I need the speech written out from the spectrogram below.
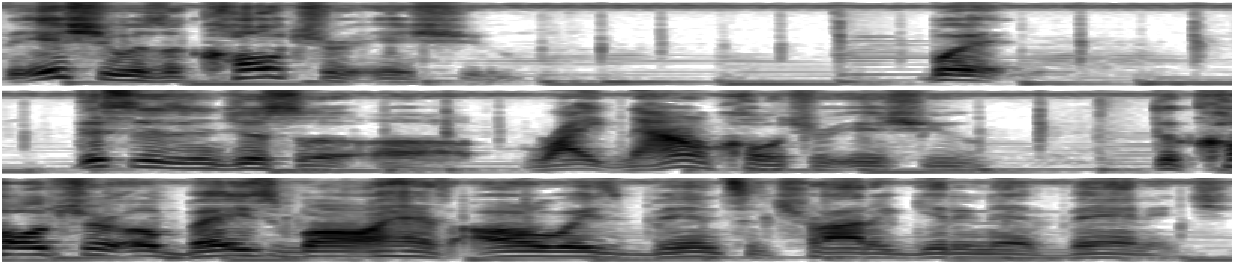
The issue is a culture issue. But this isn't just a, a right now culture issue the culture of baseball has always been to try to get an advantage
